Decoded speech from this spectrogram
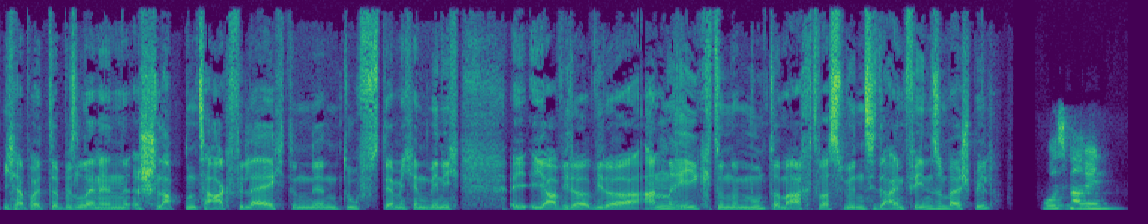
ich habe heute ein bisschen einen schlappen Tag vielleicht und einen Duft, der mich ein wenig äh, ja, wieder, wieder anregt und munter macht. Was würden Sie da empfehlen zum Beispiel? Rosmarin.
